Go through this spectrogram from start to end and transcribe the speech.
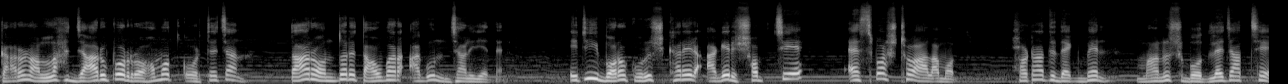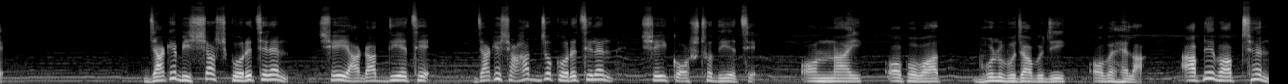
কারণ আল্লাহ যার উপর রহমত করতে চান, তার অন্তরে তাওবার আগুন জ্বালিয়ে দেন। এটি বড় পুরস্কারের আগের সবচেয়ে স্পষ্ট আলামত। হঠাৎ দেখবেন মানুষ বদলে যাচ্ছে। যাকে বিশ্বাস করেছিলেন, সেই আঘাত দিয়েছে। যাকে সাহায্য করেছিলেন, সেই কষ্ট দিয়েছে। অন্যায় অপবাদ, ভুল বোঝাবুঝি, অবহেলা। আপনি ভাবছেন,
